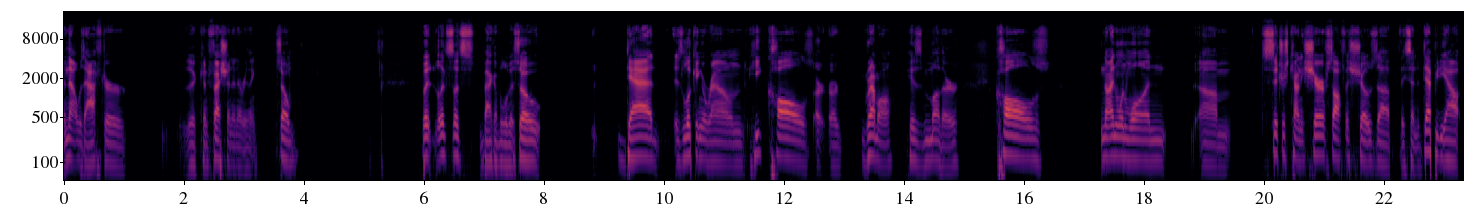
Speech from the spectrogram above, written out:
and that was after the confession and everything. So, but let's let's back up a little bit. So, Dad is looking around. He calls, or, or Grandma, his mother, calls nine one one um, Citrus County Sheriff's Office shows up. They send a deputy out.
